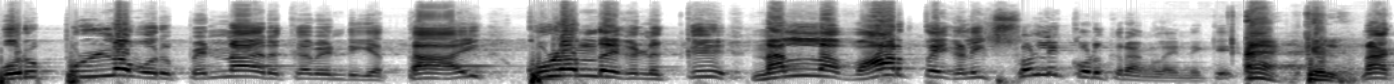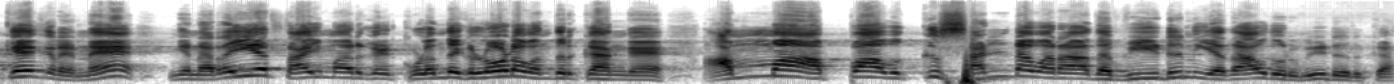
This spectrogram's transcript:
பொறுப்புள்ள ஒரு பெண்ணா இருக்க வேண்டிய தாய் குழந்தைகளுக்கு நல்ல வார்த்தைகளை சொல்லிக் கொடுக்குறாங்களா இன்னைக்கு? நான் கேட்குறேன்னே இங்க நிறைய தாய்மார்கள் குழந்தைகளோட வந்திருக்காங்க. அம்மா அப்பாவுக்கு சண்டை வராத வீடுன்னு ஏதாவது ஒரு வீடு இருக்கா.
